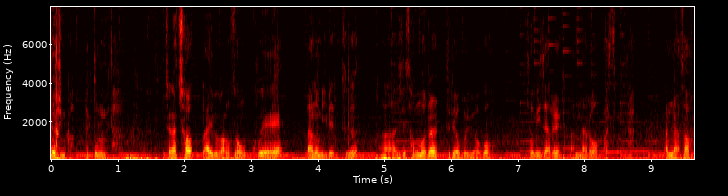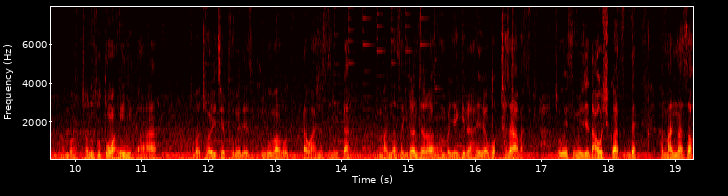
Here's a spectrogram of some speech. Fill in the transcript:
안녕하십니까. 헥토르입니다. 제가 첫 라이브 방송 후에 나눔 이벤트 아, 이제 선물을 드려보려고 소비자를 만나러 왔습니다. 만나서 한번 저는 소통왕이니까 한번 저희 제품에 대해서 궁금한 것도 있다고 하셨으니까 만나서 이런저런 한번 얘기를 하려고 찾아와 봤습니다. 조금 있으면 이제 나오실 것 같은데 한번 만나서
